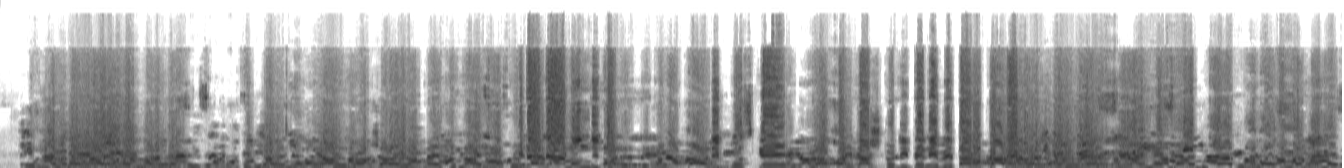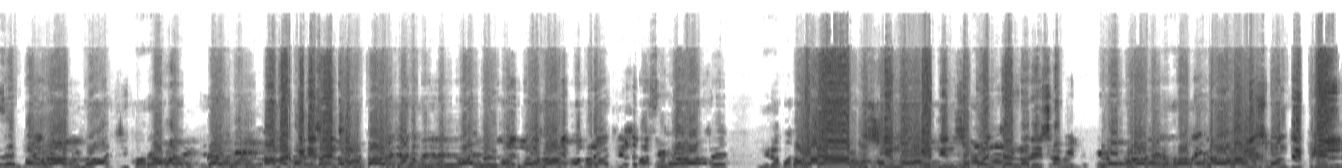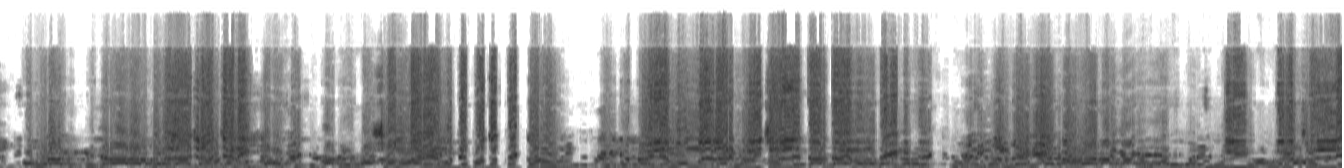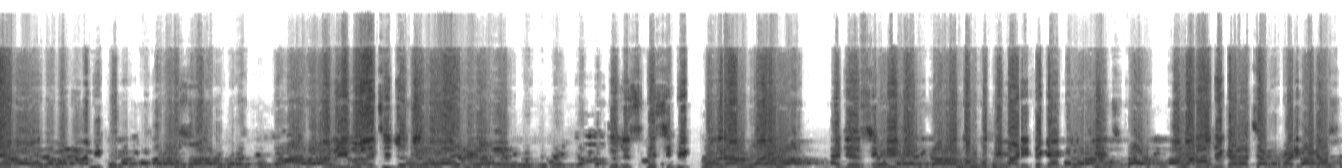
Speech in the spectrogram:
এটা একটা আনন্দিত। সন্দীপ ঘোষকে কখন কাস্টডিতে নেবে তার অপেক্ষায় আমার পিটিশন ছিল। এটা পশ্চিমবঙ্গে তিনশো পঞ্চান্নরই সামিল। পুলিশ মন্ত্রী ফেল। অপরাধীকে যারা আড়াল তো লাজ লজ্জা নেই সোমবারের মধ্যে পদত্যাগ করুন। নইলে মঙ্গলবার গুলি চললে তার দায় মমতাকে নিতে গুলি গুলি চললে মমতা ব্যানার্জি আমি করিনি। আমি বলেছি যদি হয় যদি স্পেসিফিক প্রোগ্রাম পাই অ্যাজ এ সিটিজেন তো প্রতি বাড়ি থেকে একজন পেয়েছে আমারও অধিকার আছে আমার বাড়ি থেকে আসতে।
